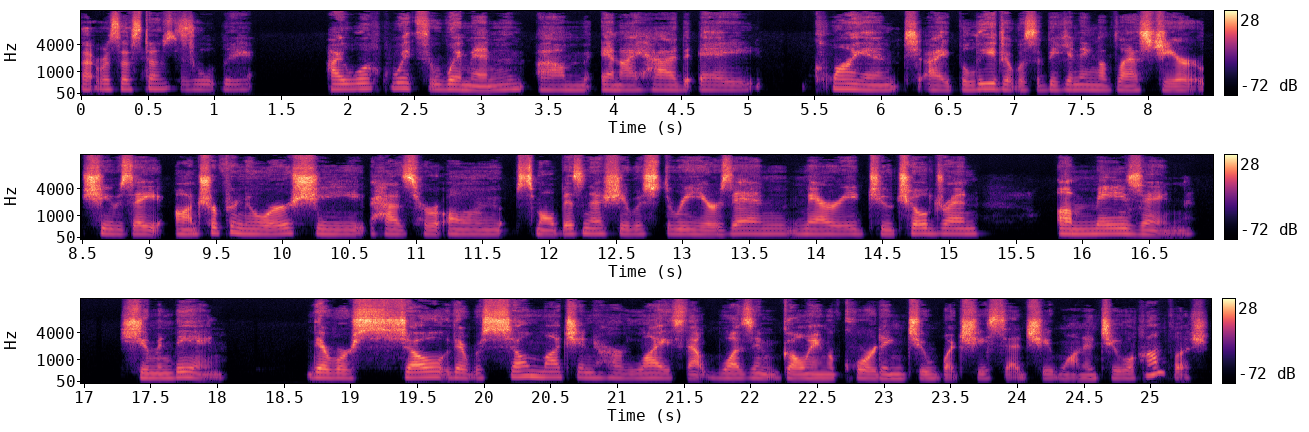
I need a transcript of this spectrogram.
that resistance? Absolutely. I work with women, um, and I had a client, I believe it was the beginning of last year. She was a entrepreneur. She has her own small business. She was three years in, married, two children, amazing human being. There were so there was so much in her life that wasn't going according to what she said she wanted to accomplish.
